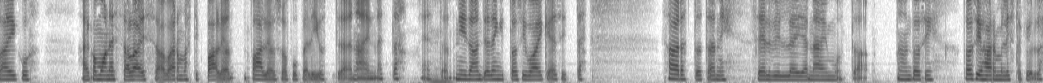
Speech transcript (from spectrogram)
laiku aika monessa laissa on varmasti paljon, paljon sopupelijuttuja ja näin, että, että mm. niitä on tietenkin tosi vaikea sitten saada tota, niin selville ja näin, mutta on tosi, tosi harmillista kyllä.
